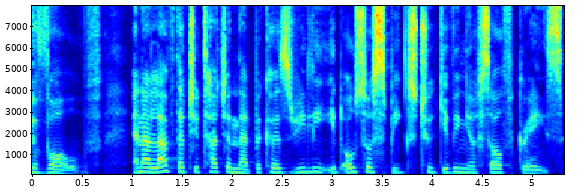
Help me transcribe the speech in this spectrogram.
evolve. And I love that you touch on that because really it also speaks to giving yourself grace.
